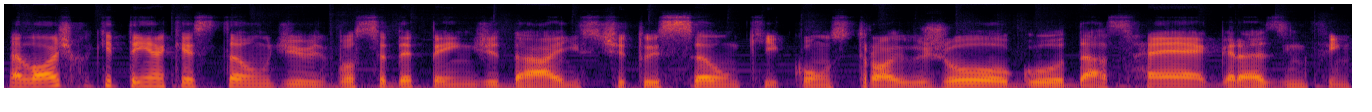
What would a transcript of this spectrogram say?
É lógico que tem a questão de você depende da instituição que constrói o jogo, das regras, enfim,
